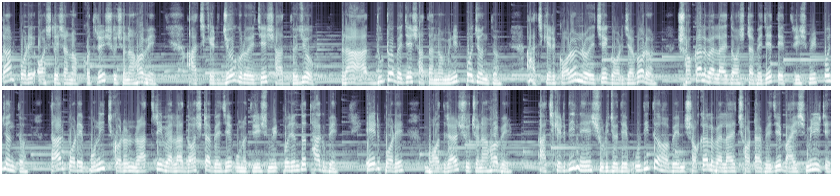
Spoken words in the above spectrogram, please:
তারপরে অশ্লেষা নক্ষত্রের সূচনা হবে। আজকের যোগ রয়েছে সাধ্য যোগ, রাত দুটো বেজে সাতান্ন মিনিট পর্যন্ত। আজকের করণ রয়েছে গর্জাগরণ। সকালবেলায় দশটা বেজে তেত্রিশ মিনিট পর্যন্ত। তারপরে বণিজকরণ রাত্রিবেলা দশটা বেজে উনত্রিশ মিনিট পর্যন্ত থাকবে। এরপরে ভদ্রার সূচনা হবে। আজকের দিনে সূর্যদেব উদিত হবেন সকালবেলায় ছটা বেজে বাইশ মিনিটে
